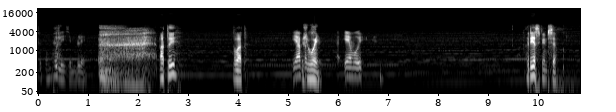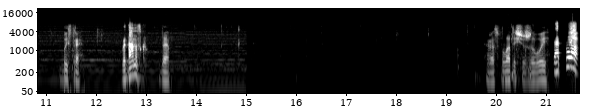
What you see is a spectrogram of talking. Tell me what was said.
Сука, Вылези, блин. А ты? Влад, Я почти- Живой. Я его... респимся. Быстро. В Итановск? Да. Раз Влад еще живой. Готов,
